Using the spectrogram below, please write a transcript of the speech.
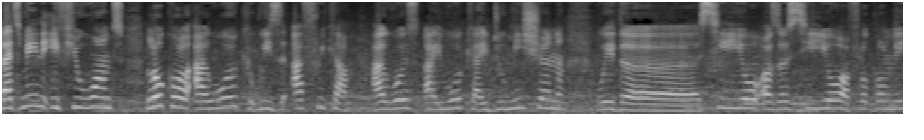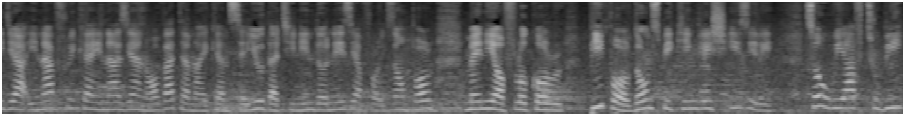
that means if you want local, I work with Africa. I was, I work, I do mission with the CEO, other CEO of local media in Africa, in Asia, and all that. And I can say you that in Indonesia, for example, many of local people don't speak English easily. So we have to be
